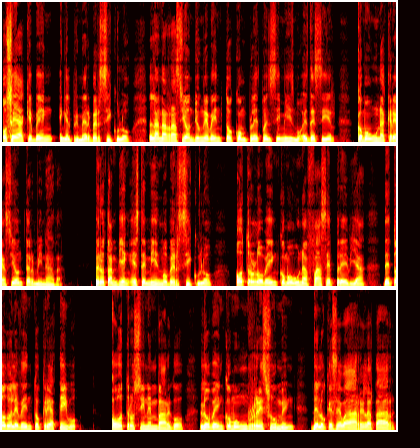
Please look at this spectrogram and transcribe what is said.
O sea que ven en el primer versículo la narración de un evento completo en sí mismo, es decir, como una creación terminada. Pero también este mismo versículo, otro lo ven como una fase previa de todo el evento creativo. Otros, sin embargo, lo ven como un resumen de lo que se va a relatar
